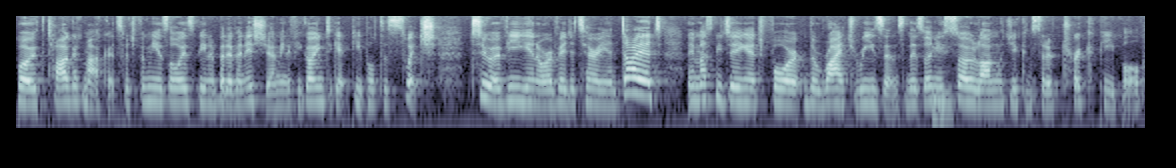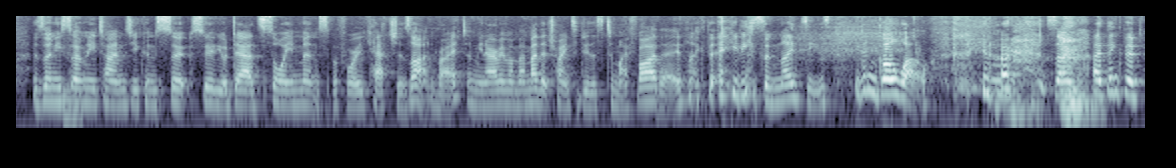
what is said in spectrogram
both target markets, which for me has always been a bit of an issue. I mean, if you're going to get people to switch to a vegan or a vegetarian diet, they must be doing it for the right reasons. And there's only mm. so long that you can sort of trick people. There's only mm. so many times you can ser- serve your dad soy mince before he catches on, right? I mean, I remember my mother trying to do this to my father in like the 80s and 90s. It didn't go well, you know. so I think that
